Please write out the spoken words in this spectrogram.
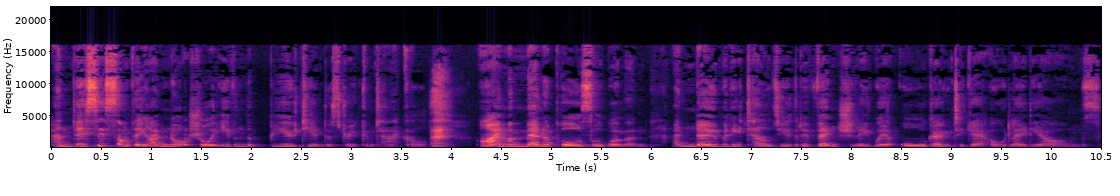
And this is something I'm not sure even the beauty industry can tackle. I'm a menopausal woman, and nobody tells you that eventually we're all going to get old lady arms.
